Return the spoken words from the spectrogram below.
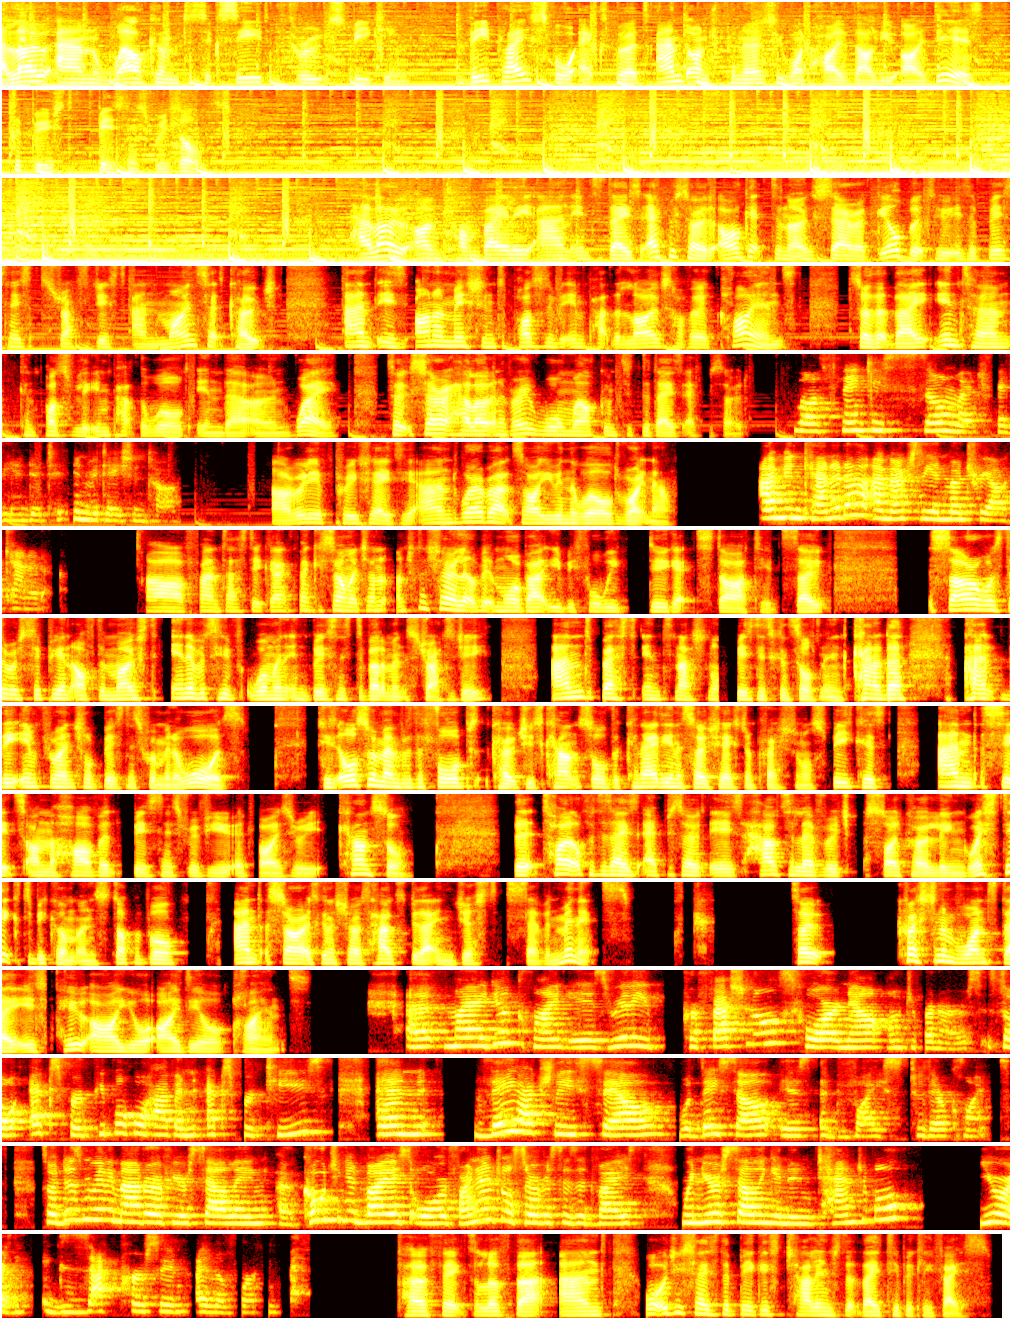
Hello and welcome to Succeed Through Speaking, the place for experts and entrepreneurs who want high value ideas to boost business results. Hello, I'm Tom Bailey, and in today's episode, I'll get to know Sarah Gilbert, who is a business strategist and mindset coach and is on a mission to positively impact the lives of her clients so that they, in turn, can positively impact the world in their own way. So, Sarah, hello, and a very warm welcome to today's episode. Well, thank you so much for the invitation, Tom. I really appreciate it. And whereabouts are you in the world right now? I'm in Canada. I'm actually in Montreal, Canada. Oh, fantastic. Thank you so much. I'm, I'm just going to share a little bit more about you before we do get started. So, Sarah was the recipient of the Most Innovative Woman in Business Development Strategy and Best International Business Consultant in Canada and the Influential Business Women Awards. She's also a member of the Forbes Coaches Council, the Canadian Association of Professional Speakers, and sits on the Harvard Business Review Advisory Council. The title for today's episode is How to Leverage Psycholinguistic to Become Unstoppable. And Sarah is going to show us how to do that in just seven minutes. So, question number one today is Who are your ideal clients? Uh, my ideal client is really professionals who are now entrepreneurs. So, expert people who have an expertise and they actually sell what they sell is advice to their clients. So it doesn't really matter if you're selling a coaching advice or financial services advice. When you're selling an intangible, you are the exact person I love working with. Perfect. I love that. And what would you say is the biggest challenge that they typically face?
